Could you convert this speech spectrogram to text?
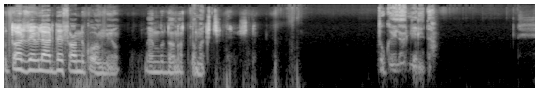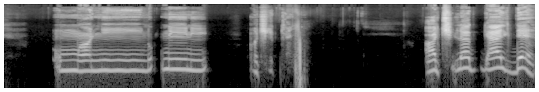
Bu tarz evlerde sandık olmuyor. Ben buradan atlamak için demiştim. Çok eğlenceliydi. Mani nini açlık geldi. Açlık geldi.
